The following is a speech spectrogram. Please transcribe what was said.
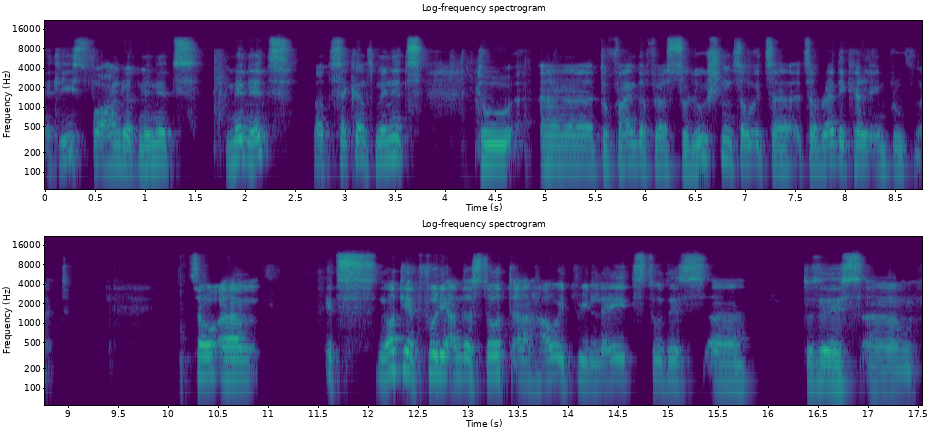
at least 400 minutes, minutes, not seconds, minutes, to uh, to find the first solution. So it's a it's a radical improvement. So um, it's not yet fully understood uh, how it relates to this uh, to this um,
